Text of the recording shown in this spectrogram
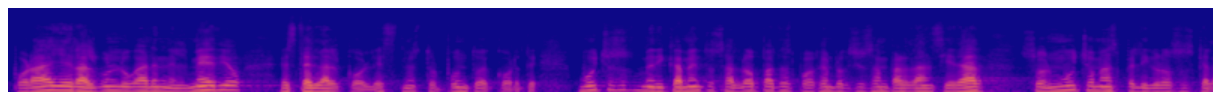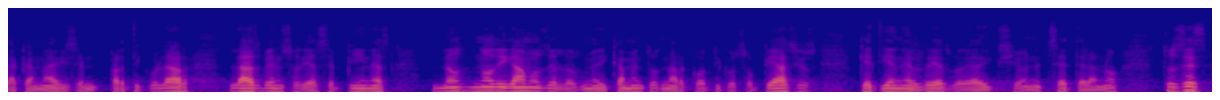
Por ahí en algún lugar en el medio está el alcohol, es nuestro punto de corte. Muchos medicamentos alópatas, por ejemplo, que se usan para la ansiedad, son mucho más peligrosos que la cannabis, en particular las benzodiazepinas, no, no digamos de los medicamentos narcóticos opiáceos que tienen el riesgo de adicción, etcétera, ¿no? Entonces,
